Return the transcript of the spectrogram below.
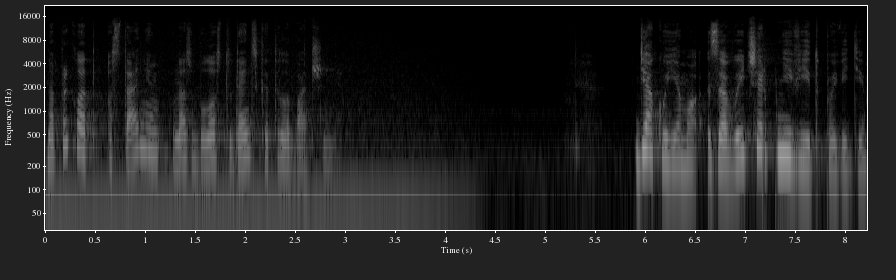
Наприклад, останнім у нас було студентське телебачення. Дякуємо за вичерпні відповіді.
